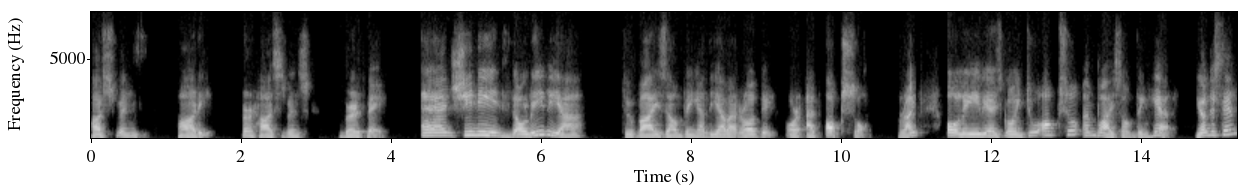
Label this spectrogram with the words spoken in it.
husband's party, her husband's birthday. And she needs Olivia to buy something at the Abarrote or at OXXO, right? Olivia is going to OXXO and buy something here. You understand?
